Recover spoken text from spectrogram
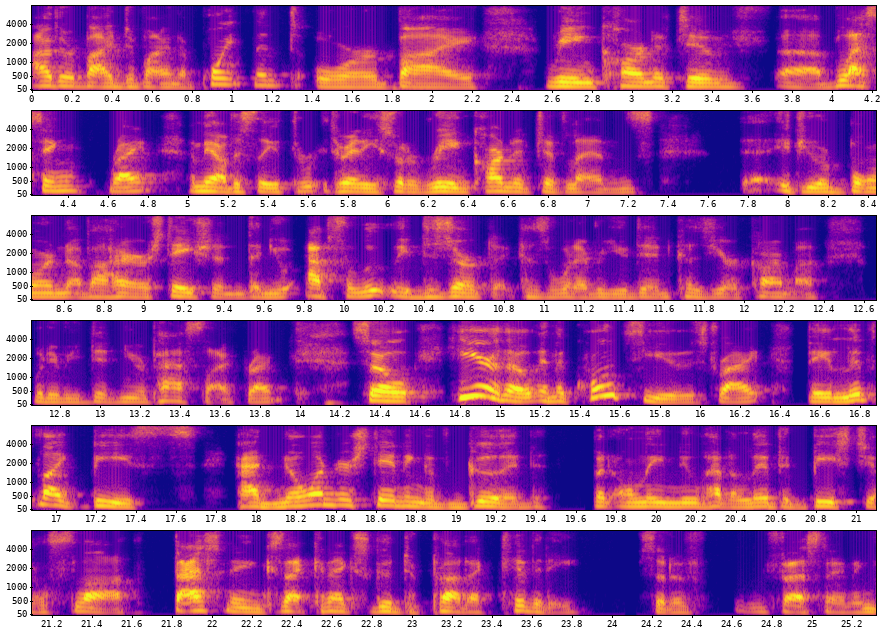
either by divine appointment or by reincarnative uh, blessing, right? I mean, obviously, through, through, any sort of reincarnative lens, if you were born of a higher station, then you absolutely deserved it because whatever you did, because your karma, whatever you did in your past life, right? So here, though, in the quotes used, right, they lived like beasts, had no understanding of good, but only knew how to live in bestial sloth. Fascinating because that connects good to productivity. Sort of fascinating.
